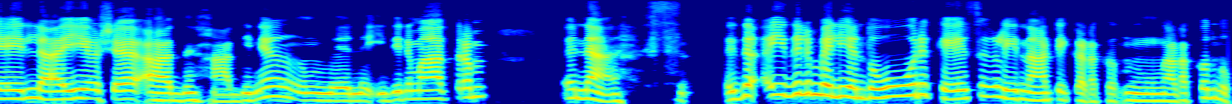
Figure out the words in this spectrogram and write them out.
ജയിലിലായി. പക്ഷെ അത് അതിന് പിന്നെ ഇതിന് മാത്രം എന്നാ ഇത് ഇതിലും വലിയ എന്തോരം കേസുകൾ ഈ നാട്ടിൽ കിടക്കും നടക്കുന്നു.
